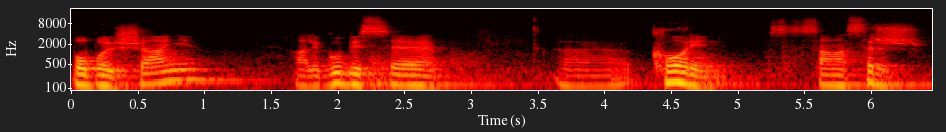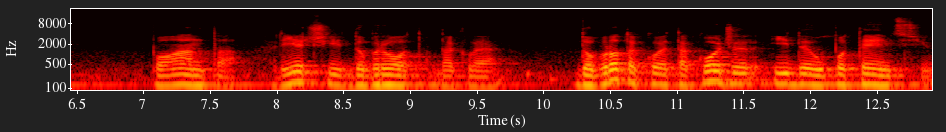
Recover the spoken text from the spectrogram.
poboljšanje, ali gubi se e, korijen, sama srž, poanta riječi dobrota. Dakle, dobrota koja također ide u potenciju.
